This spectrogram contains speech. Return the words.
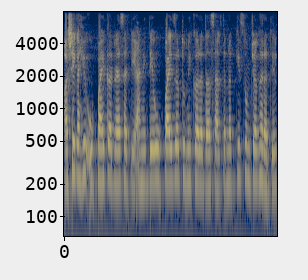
असे काही उपाय करण्यासाठी आणि ते उपाय जर तुम्ही करत असाल तर नक्कीच तुमच्या घरातील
